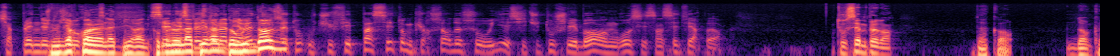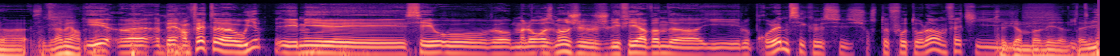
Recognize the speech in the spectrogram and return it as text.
tu as plein de Tu veux dire quoi le labyrinthe C'est Comme le labyrinthe de, Windows où tu fais passer ton curseur de souris et si tu touches les bords, en gros, c'est censé te faire peur. Tout simplement. D'accord. Donc euh, c'est de la merde. Et euh, ben, en fait, euh, oui, et, mais c'est au- malheureusement, je, je l'ai fait avant de. Et le problème, c'est que sur cette photo-là, en fait, il. Tu as dû en baver dans il ta vie.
